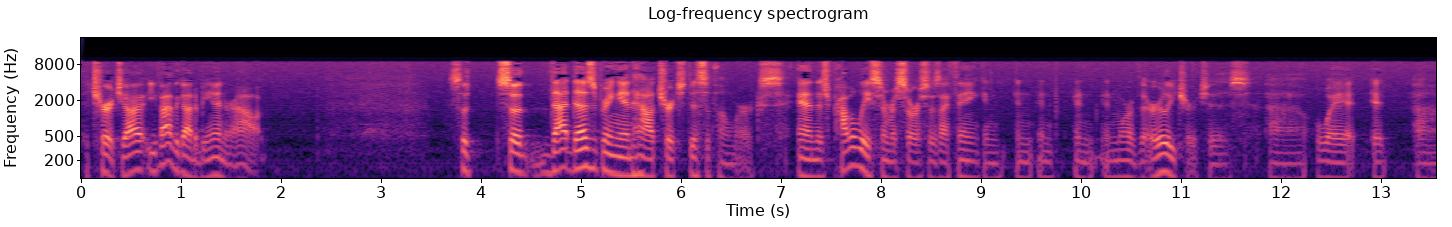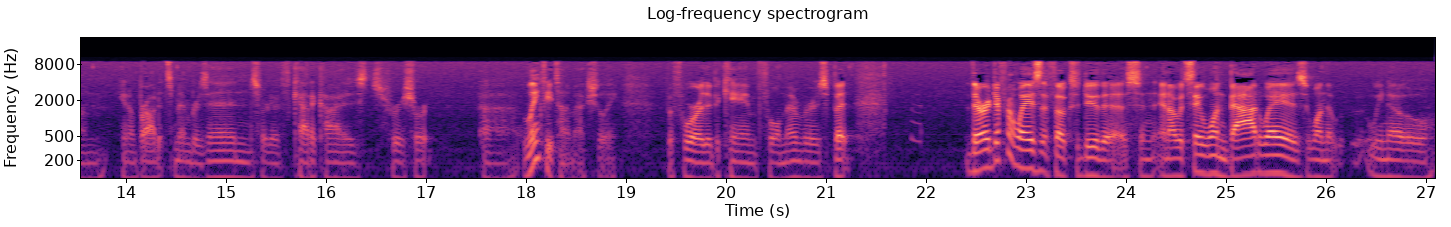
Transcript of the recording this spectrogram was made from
the church, you've either got to be in or out. So, so that does bring in how church discipline works, and there's probably some resources I think in in in, in more of the early churches, uh, way it, it um, you know brought its members in, sort of catechized for a short, uh, lengthy time actually, before they became full members. But there are different ways that folks do this, and, and I would say one bad way is one that we know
